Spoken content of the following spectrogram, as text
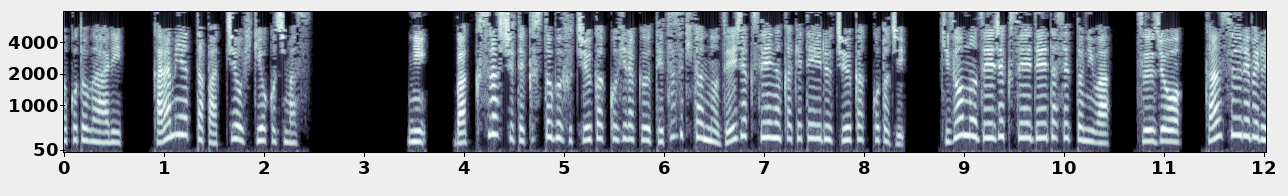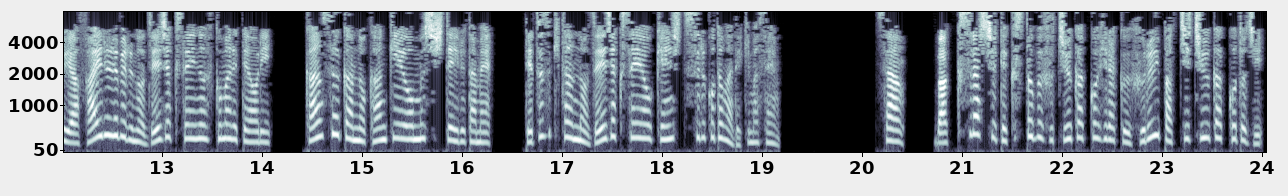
うことがあり、絡み合ったパッチを引き起こします。2、バックスラッシュ textbf 中括弧開く手続き間の脆弱性が欠けている中括弧閉じ。既存の脆弱性データセットには、通常、関数レベルやファイルレベルの脆弱性が含まれており、関数間の関係を無視しているため、手続き間の脆弱性を検出することができません。3、バックスラッシュ textbf 中括弧開く古いパッチ中括弧閉じ。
